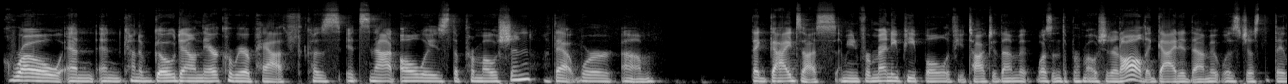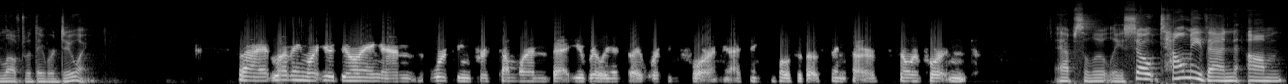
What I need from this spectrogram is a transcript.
grow and and kind of go down their career path because it's not always the promotion that we're um, that guides us. I mean, for many people, if you talk to them, it wasn't the promotion at all that guided them. It was just that they loved what they were doing. Right, loving what you're doing and working for someone that you really enjoy working for. I mean, I think both of those things are so important. Absolutely. So tell me then, um,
